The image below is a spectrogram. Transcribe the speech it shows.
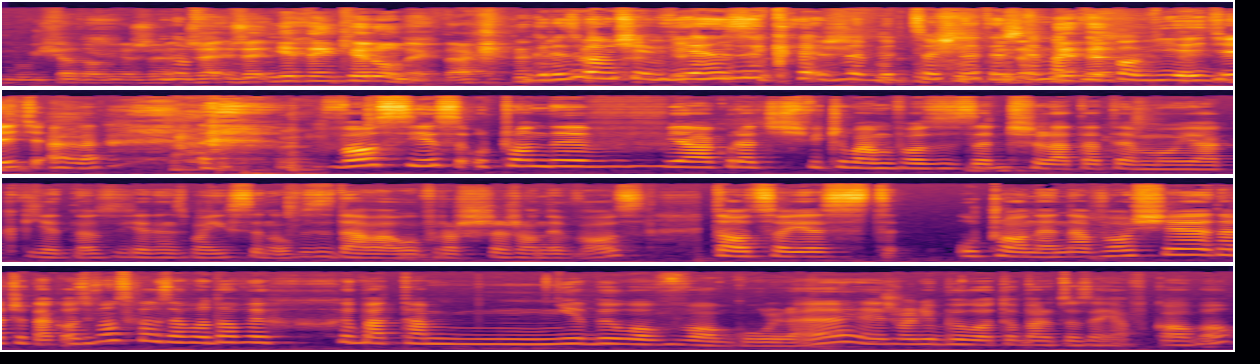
mówi świadomie, że, no, że, że nie ten kierunek, tak? Gryzłam się w język, żeby coś na ten temat nie, nie powiedzieć, ale WOS jest uczony, ja akurat ćwiczyłam WOS ze trzy lata temu, jak jedno, jeden z moich synów zdawał rozszerzony WOS. To, co jest uczone na WOSie, znaczy tak, o związkach zawodowych chyba tam nie było w ogóle, jeżeli było to bardzo zajawkowo,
